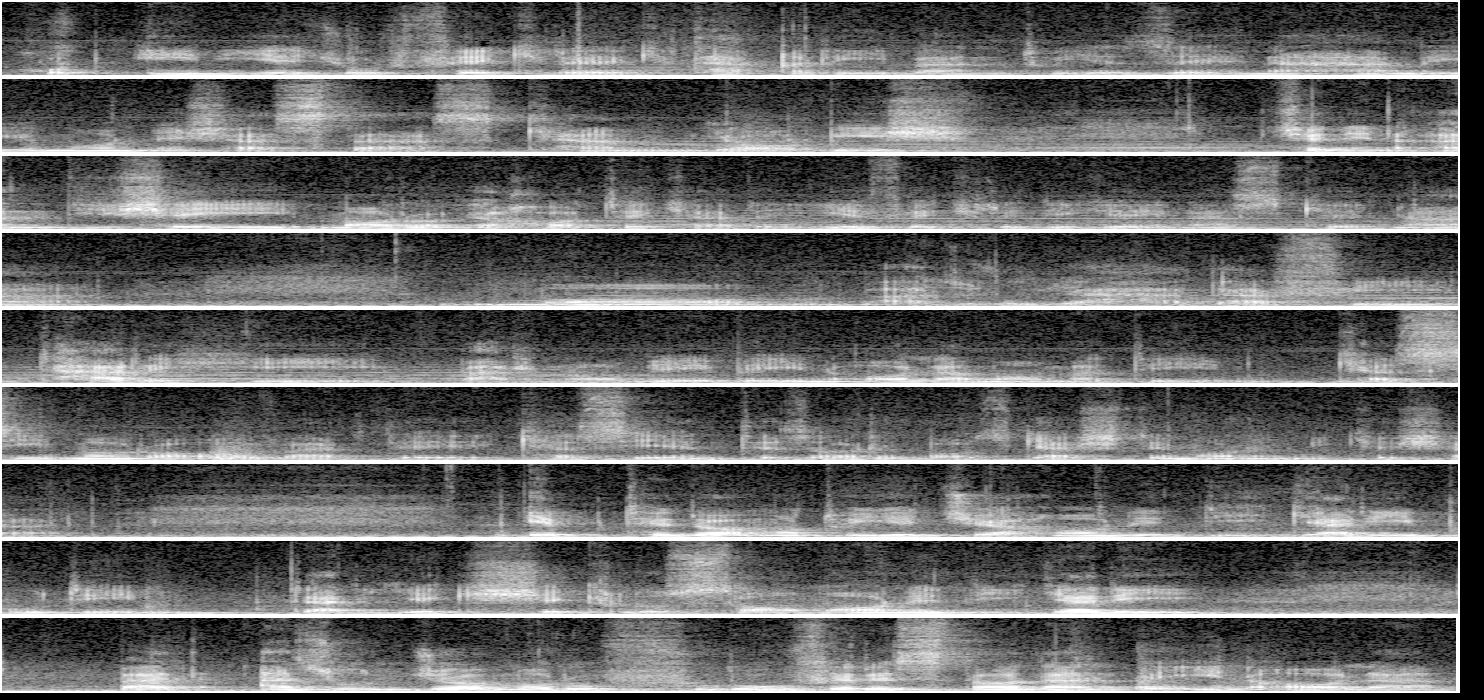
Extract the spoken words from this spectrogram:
خب این یه جور فکره که تقریبا توی ذهن همه ما نشسته است. کمیابیش چنین اندیشه ای ما رو احاطه کرده. یه فکر دیگه این است که نه ما از روی هدفی طرحی برنامه به این عالم آمدیم. کسی ما را آورده کسی انتظار بازگشت ما رو می‌کشد. ابتدا ما تو یه جهان دیگری بودیم در یک شکل و سامان دیگری. بعد از اونجا ما رو فرو فرستادن به این عالم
